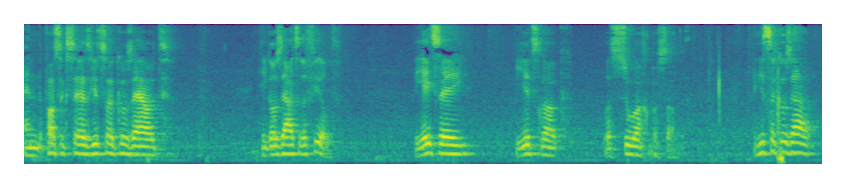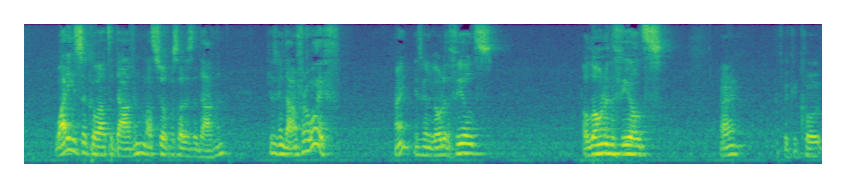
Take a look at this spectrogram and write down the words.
And the pasuk says Yitzchak goes out. He goes out to the field. The Yitzay Yitzchak lasuach basada. And Yitzchak goes out. Why did Yitzchak go out to daven? Lasuach basada is the daven. He was going to daven for a wife, right? He's going to go to the fields, alone in the fields, right? If we could quote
